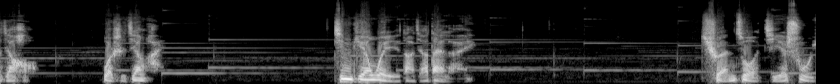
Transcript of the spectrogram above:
家好，我是江海，今天为大家带来全作结束语。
